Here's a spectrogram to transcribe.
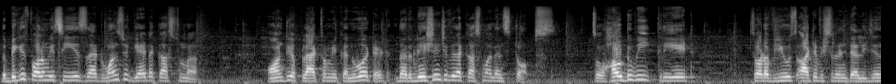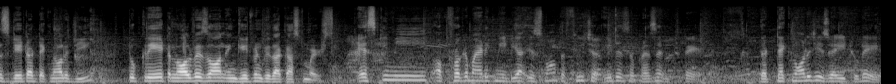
the biggest problem we see is that once you get a customer onto your platform, you convert it, the relationship with the customer then stops. So how do we create, sort of use artificial intelligence, data technology to create an always-on engagement with our customers? Eskimi or programmatic media is not the future, it is the present today. The technology is ready today.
